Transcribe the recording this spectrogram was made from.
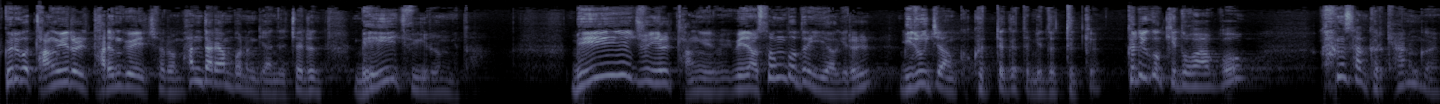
그리고 당회를 다른 교회처럼 한 달에 한 번은 게 아니라 저희는 매주일 합니다. 매주일 당회, 왜냐하면 성도들의 이야기를 미루지 않고 그때그때 믿어 듣게. 그리고 기도하고 항상 그렇게 하는 거예요.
